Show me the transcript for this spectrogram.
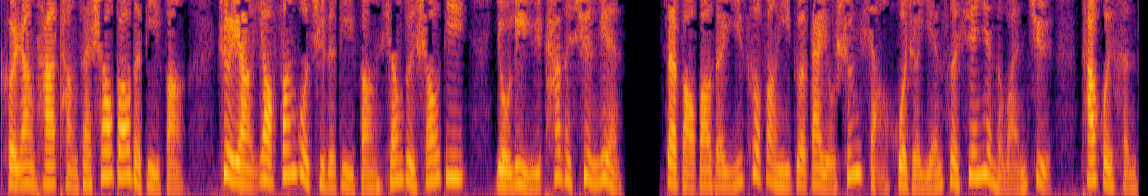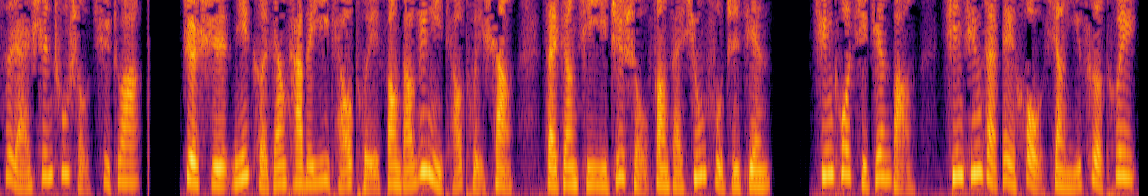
可让他躺在稍高的地方，这样要翻过去的地方相对稍低，有利于他的训练。在宝宝的一侧放一个带有声响或者颜色鲜艳的玩具，他会很自然伸出手去抓。这时，你可将他的一条腿放到另一条腿上，再将其一只手放在胸腹之间，轻托其肩膀。轻轻在背后向一侧推，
